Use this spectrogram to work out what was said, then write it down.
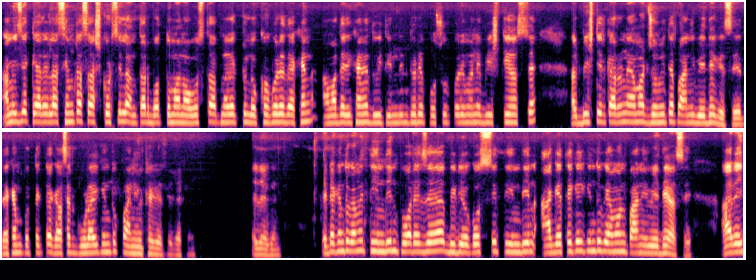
আমি যে কেরালা সিমটা চাষ করছিলাম, তার বর্তমান অবস্থা আপনারা একটু লক্ষ্য করে দেখেন। আমাদের এখানে দুই তিন দিন ধরে প্রচুর পরিমাণে বৃষ্টি হচ্ছে। আর বৃষ্টির কারণে আমার জমিতে পানি বেঁধে গেছে। দেখেন প্রত্যেকটা গাছের গোড়ায় কিন্তু পানি উঠে গেছে, দেখেন। এই দেখেন। এটা কিন্তু আমি তিন দিন পরে যে ভিডিও করছি, তিন দিন আগে থেকেই কিন্তু এমন পানি বেঁধে আছে। আর এই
